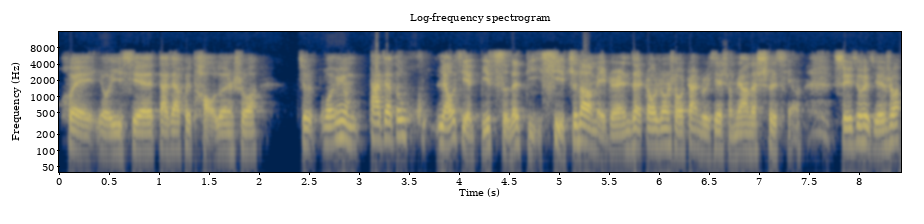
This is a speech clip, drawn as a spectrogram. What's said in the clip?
会有一些大家会讨论说。就我因为大家都了解彼此的底细，知道每个人在高中时候干出一些什么样的事情，所以就会觉得说，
